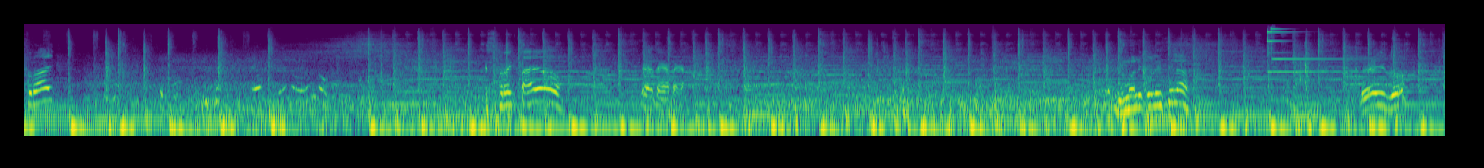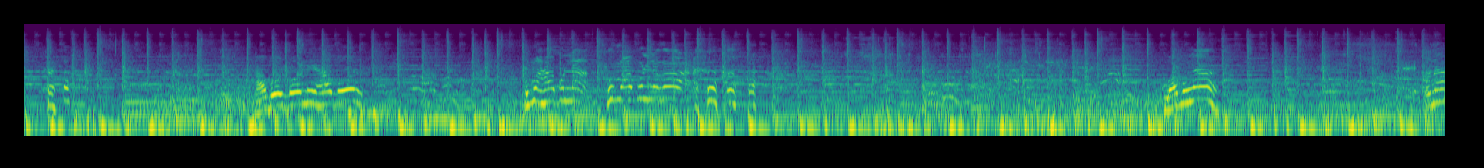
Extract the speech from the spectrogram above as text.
Strike. Strike tayo. Teka, teka, teka. Bumalik ulit sila. There you go. habol, Bonnie, habol. Humahabol na. Humabol na ka. Humabol na. Ito na.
